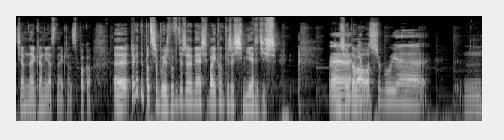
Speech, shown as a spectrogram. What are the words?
Ciemny ekran, jasny ekran, spoko. E, czego ty potrzebujesz? Bo widzę, że miałeś chyba ikonkę, że śmierdzisz. się wydawało. E, Ja potrzebuję Mm,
